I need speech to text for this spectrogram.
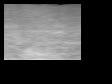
Great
